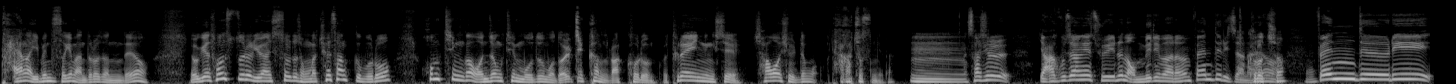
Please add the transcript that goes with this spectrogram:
다양한 이벤트석이 만들어졌는데요. 여기에 선수들을 위한 시설도 정말 최상급으로 홈팀과 원정팀 모두 뭐 널찍한 라커룸, 트레이닝실, 샤워실 등 다 갖췄습니다. 음, 사실 야구장의 주인은 엄밀히 말하면 팬들이잖아요. 그렇죠. 팬들이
